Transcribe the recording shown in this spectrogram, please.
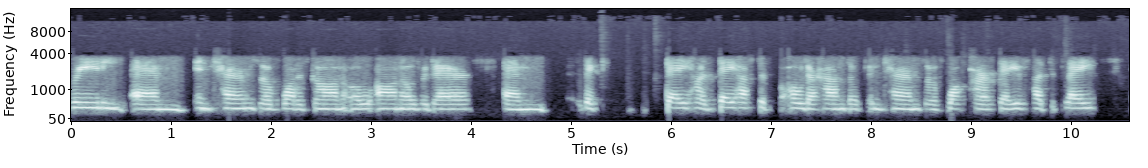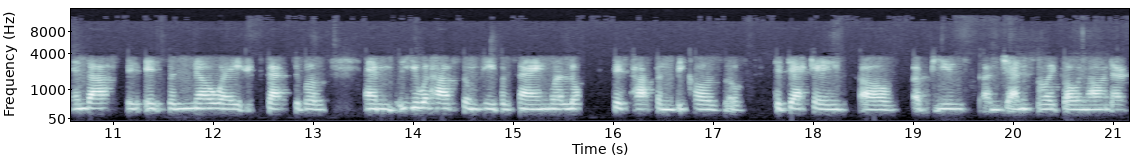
really um, in terms of what has gone on over there, um, like they had they have to hold their hands up in terms of what part they have had to play in that it's in no way acceptable. Um, you will have some people saying, well, look, this happened because of the decades of abuse and genocide going on there.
